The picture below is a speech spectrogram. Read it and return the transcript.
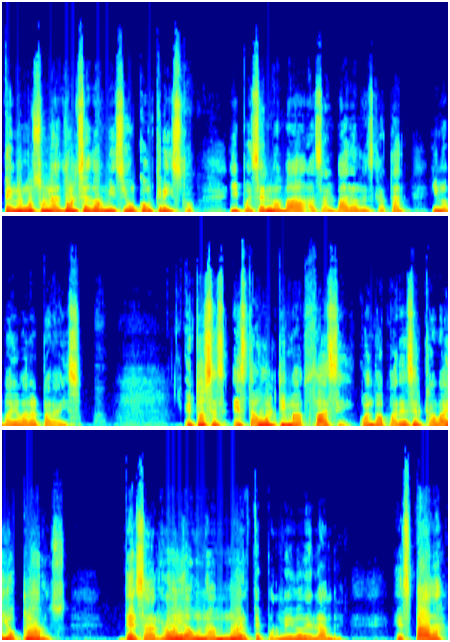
Tenemos una dulce dormición con Cristo y pues Él nos va a salvar, a rescatar y nos va a llevar al paraíso. Entonces, esta última fase, cuando aparece el caballo Clorus, desarrolla una muerte por medio del hambre, espada,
